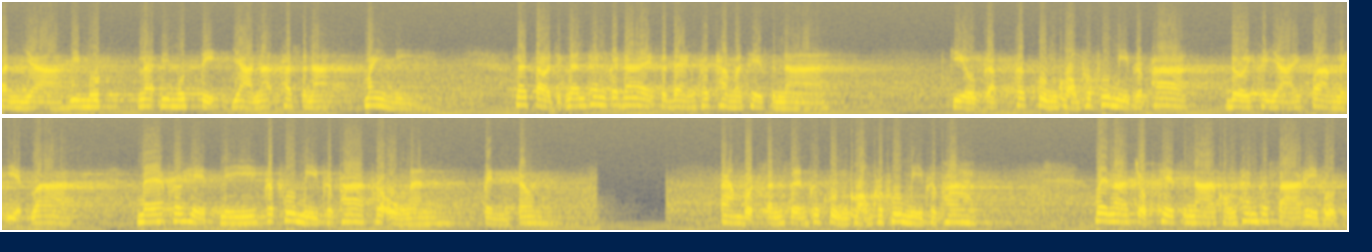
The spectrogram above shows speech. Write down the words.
ปัญญา วิมุตติ และวิมุตติญาณทัศนะไม่มี และต่อจากนั้นท่านก็ได้แสดงพระธรรมเทศนา เกี่ยวกับพระคุณของพระผู้มีพระภาค โดยขยายความละเอียดว่า แม้เพราะเหตุนี้พระผู้มีพระภาคพระองค์นั้นเป็นต้น ตามบทสรรเสริญพระคุณของพระผู้มีพระภาค เวลาจบเทศนาของท่านพระสารีบุตร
